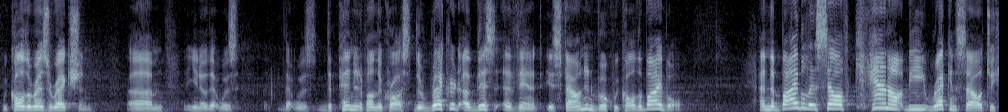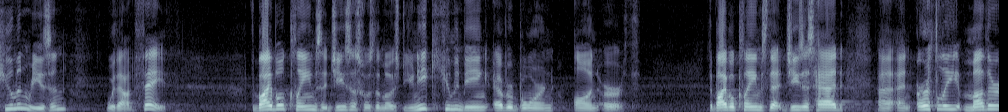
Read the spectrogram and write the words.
we call the resurrection, um, you know, that was that was dependent upon the cross. The record of this event is found in a book we call the Bible. And the Bible itself cannot be reconciled to human reason without faith. The Bible claims that Jesus was the most unique human being ever born on earth. The Bible claims that Jesus had uh, an earthly mother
